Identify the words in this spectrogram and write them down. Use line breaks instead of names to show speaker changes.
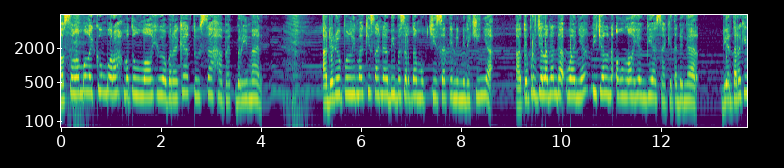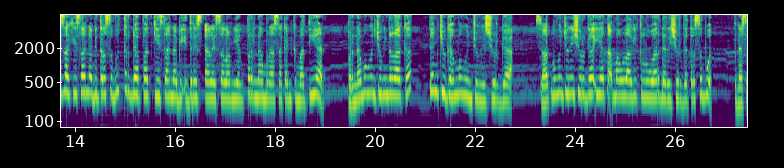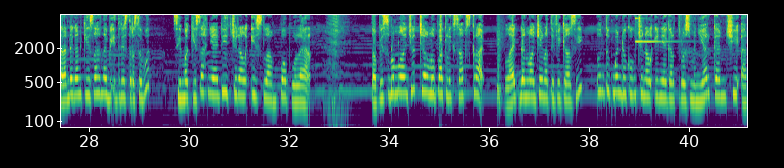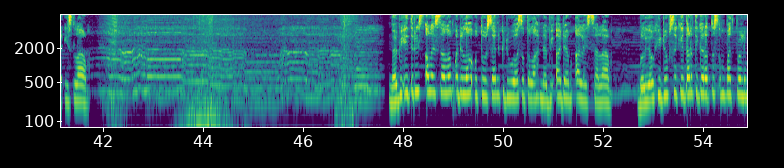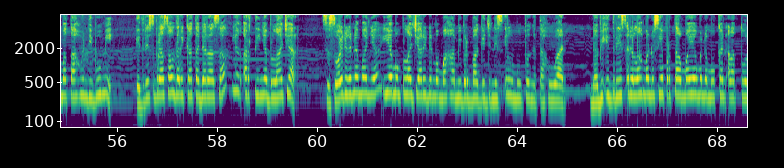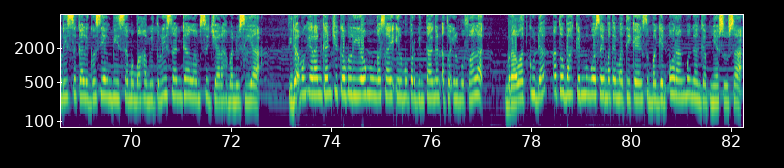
Assalamualaikum warahmatullahi wabarakatuh sahabat beriman. Ada 25 kisah Nabi beserta mukjizat yang dimilikinya Atau perjalanan dakwanya di jalan Allah yang biasa kita dengar. Di antara kisah-kisah Nabi tersebut terdapat kisah Nabi Idris alaihissalam yang pernah merasakan kematian Pernah mengunjungi neraka dan juga mengunjungi surga Saat mengunjungi surga ia tak mau lagi keluar dari surga tersebut. Penasaran dengan kisah Nabi Idris tersebut? Simak kisahnya di channel Islam Populer. Tapi sebelum lanjut, jangan lupa klik subscribe, like, dan lonceng notifikasi untuk mendukung channel ini agar terus menyiarkan syiar Islam. Nabi Idris alaihissalam adalah utusan kedua setelah Nabi Adam alaihissalam. Beliau hidup sekitar 345 tahun di bumi Idris berasal dari kata darasa yang artinya belajar. Sesuai dengan namanya, ia mempelajari dan memahami berbagai jenis ilmu pengetahuan. Nabi Idris adalah manusia pertama yang menemukan alat tulis sekaligus yang bisa memahami tulisan dalam sejarah manusia. Tidak mengherankan jika beliau menguasai ilmu perbintangan atau ilmu falak, merawat kuda, atau bahkan menguasai matematika yang sebagian orang menganggapnya susah.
